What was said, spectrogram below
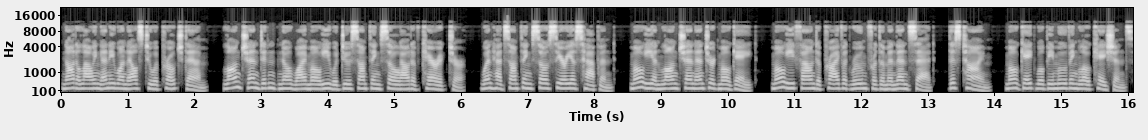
not allowing anyone else to approach them. Long Chen didn't know why Mo Yi would do something so out of character. When had something so serious happened? Mo Yi and Long Chen entered Mo Gate. Mo Yi found a private room for them and then said, This time, Mo Gate will be moving locations.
